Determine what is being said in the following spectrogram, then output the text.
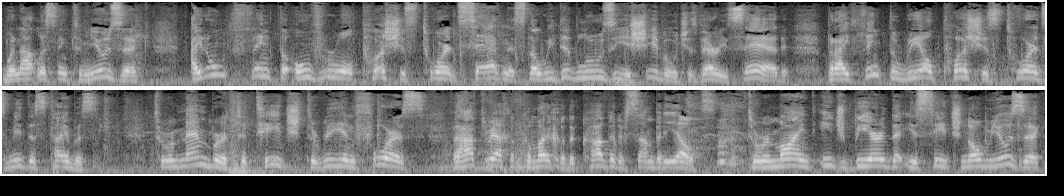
We're not listening to music. I don't think the overall push is towards sadness, though we did lose a yeshiva, which is very sad. But I think the real push is towards midas taivas. To remember, to teach, to reinforce the covet of somebody else. To remind each beard that you see, each no music,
